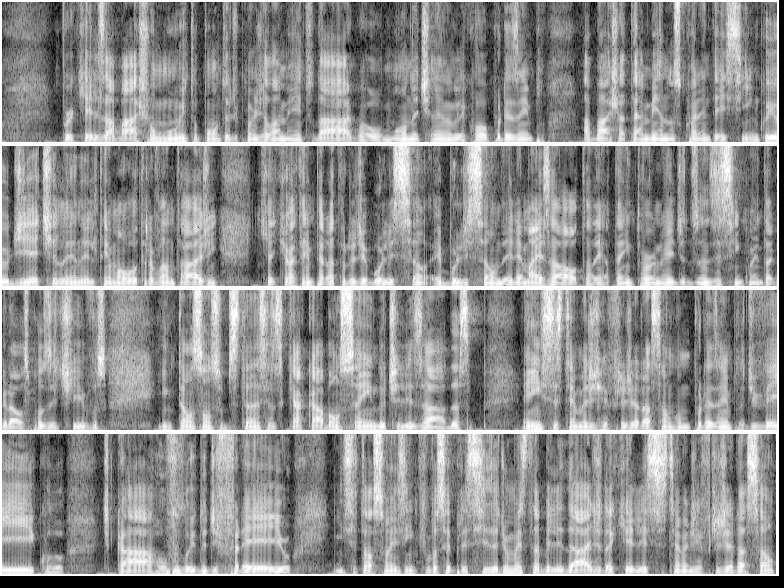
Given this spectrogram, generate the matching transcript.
porque eles abaixam muito o ponto de congelamento da água. O monoetilenoglicol, por exemplo, abaixa até a menos 45 e o dietileno ele tem uma outra vantagem que é que a temperatura de ebulição, ebulição dele é mais alta, até em torno aí de 250 graus positivos. Então são substâncias que acabam sendo utilizadas em sistemas de refrigeração, como por exemplo de veículo, de carro, fluido de freio, em situações em que você precisa de uma estabilidade daquele sistema de refrigeração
